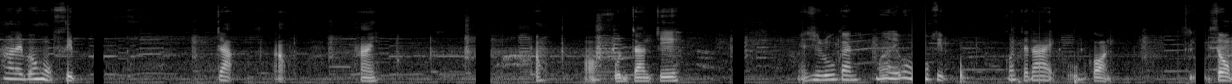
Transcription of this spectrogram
ถ้าเลเวลหกสิบจะเอาหายเอาอ๋อคุณจานเจอย่างที่รู้กันเมื่อเลเวลหกสิบก็จะได้อุปกรณ์สีส้ม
